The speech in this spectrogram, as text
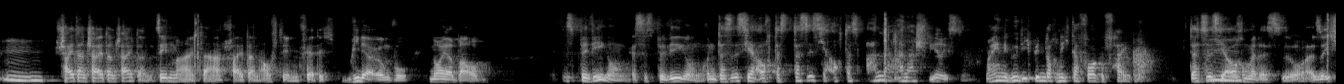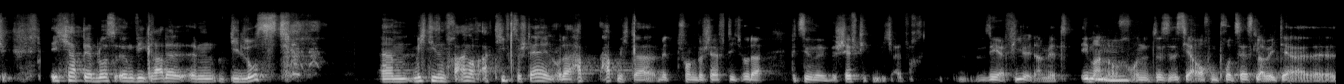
Mhm. Scheitern, scheitern, scheitern. Zehnmal, klar, scheitern, aufstehen, fertig. Wieder irgendwo, neuer Baum. Es ist Bewegung, es ist Bewegung. Und das ist ja auch das, das ist ja auch das Aller, Allerschwierigste. Meine Güte, ich bin doch nicht davor gefeit. Das ist mhm. ja auch immer das so. Also ich, ich habe ja bloß irgendwie gerade ähm, die Lust, ähm, mich diesen Fragen auch aktiv zu stellen oder habe hab mich damit schon beschäftigt oder beziehungsweise beschäftige mich einfach sehr viel damit, immer mhm. noch. Und das ist ja auch ein Prozess, glaube ich, der äh,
